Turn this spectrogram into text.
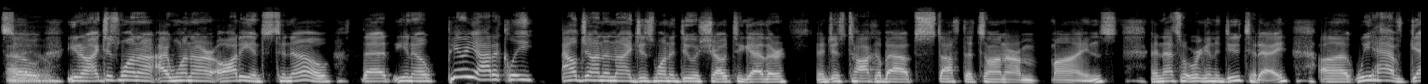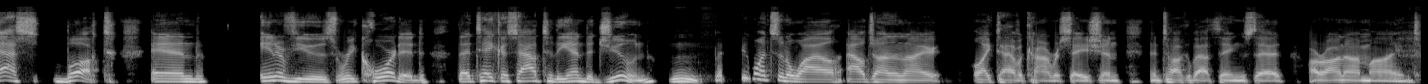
So, you know, I just want to, I want our audience to know that, you know, periodically, Aljon and I just want to do a show together and just talk about stuff that's on our minds. And that's what we're going to do today. Uh, we have guests booked and interviews recorded that take us out to the end of June. Mm. But once in a while, Aljon and I like to have a conversation and talk about things that are on our mind.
